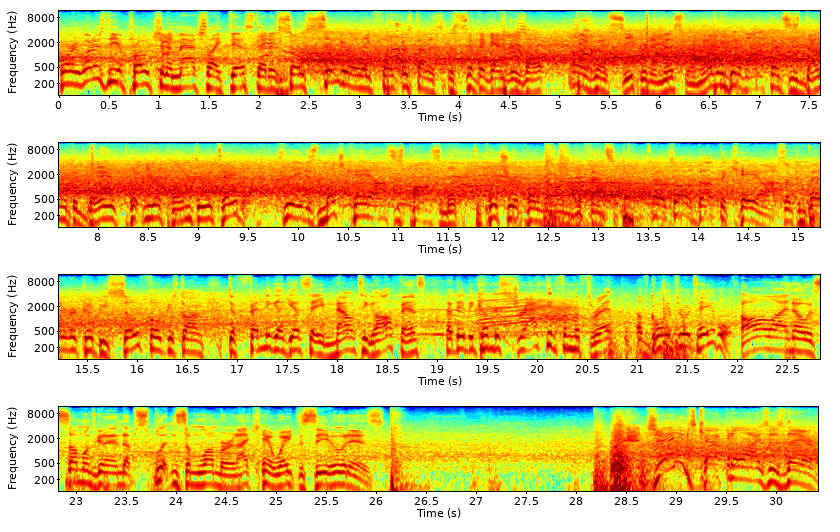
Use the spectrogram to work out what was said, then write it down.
Corey, what is the approach in a match like this that is so singularly focused on a specific end result? Oh, there's no secret in this one. Every bit of offense is done with the goal of putting your opponent through a table. Create as much chaos as possible to put your opponent on the defensive. It's all about the chaos. A competitor could be so focused on defending against a mounting offense that they become distracted from the threat of going through a table. All I know is someone's going to end up splitting some lumber, and I can't wait to see who it is. And James capitalizes there.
